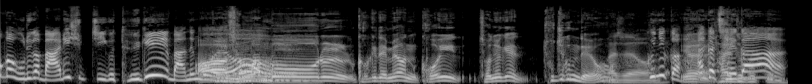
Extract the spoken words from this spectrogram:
보가 우리가 말이 쉽지. 이거 되게 많은 거예요. 아, 3만 보를 걷게 되면 거의 저녁에 초지금 돼요. 맞아요. 그니까, 예. 그러니까 제가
